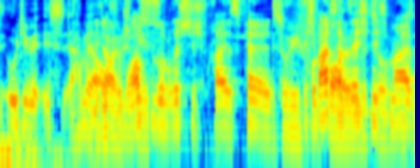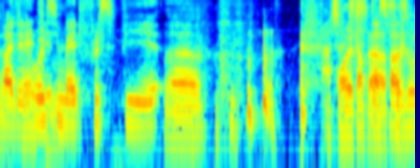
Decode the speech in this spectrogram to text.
Ist Ultimate, ist, haben wir Nee, ja auch dafür brauchst du so ein richtig freies Feld. So wie ich war tatsächlich so- mal so bei den Fältchen? Ultimate Frisbee. Äh, warte, ich glaube, das war so.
